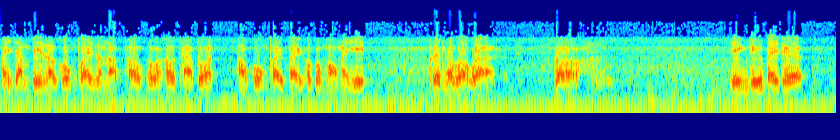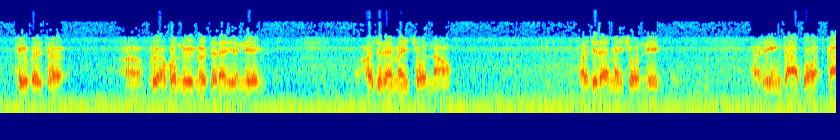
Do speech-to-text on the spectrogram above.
ไม่จำเป็นหรอกโคมไฟสำหรับเขาเพราะว่าเขาตาบอด เอาโคมไฟไปเขาก็มองไม่เห็น เพื่อนเขาบอกว่าก็ เองถือไปเถอะ ถือไปเถอะเผื่อคนอื่นเขาจะได้เห็นเองเขาจะได้ไม่ชนเอาเขาจะได้ไม่ชนเองเองตาบอดข้า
